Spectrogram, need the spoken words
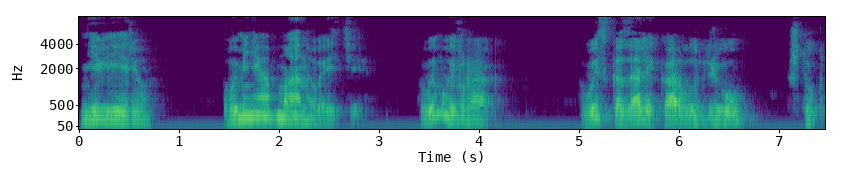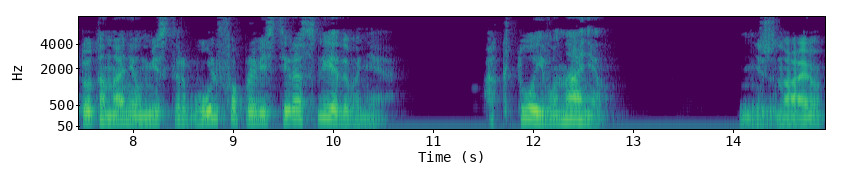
не верю. Вы меня обманываете. Вы мой враг. Вы сказали Карлу Дрю, что кто-то нанял мистер Вульфа провести расследование. А кто его нанял? Не знаю.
